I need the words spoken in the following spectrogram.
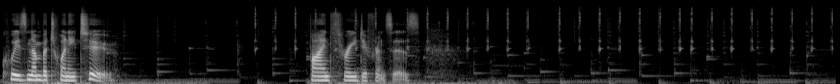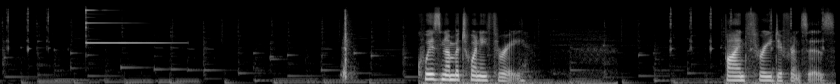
Quiz number 22. Find three differences. Quiz number 23. Find three differences.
